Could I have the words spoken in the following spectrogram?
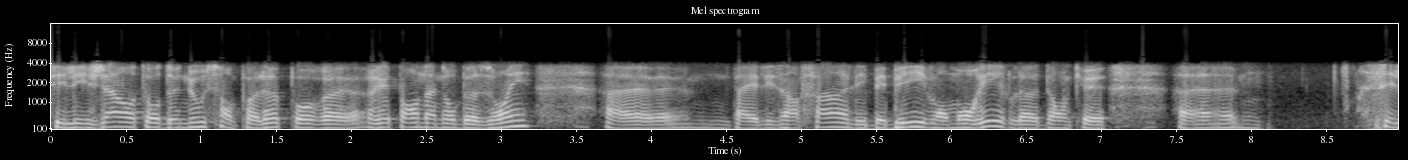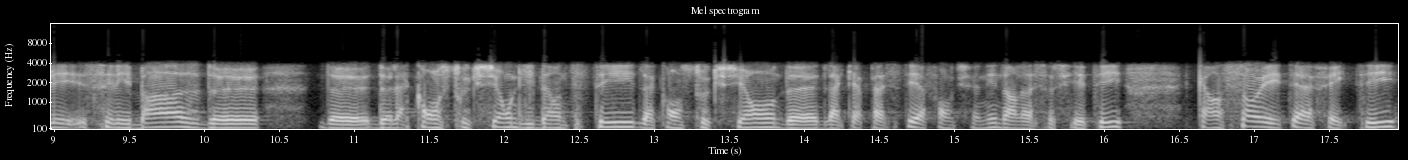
si les gens autour de nous sont pas là pour euh, répondre à nos besoins, euh, ben, les enfants, les bébés, ils vont mourir. Là. Donc, euh, c'est les, les bases de, de, de, la construction de l'identité, de la construction de, de, la capacité à fonctionner dans la société. Quand ça a été affecté,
